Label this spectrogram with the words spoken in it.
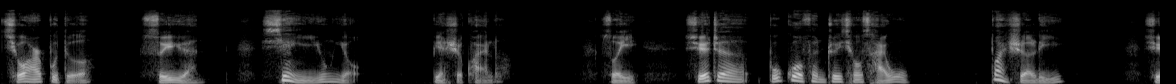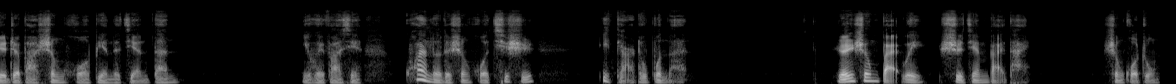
求而不得，随缘，现已拥有，便是快乐。所以，学着不过分追求财物，断舍离，学着把生活变得简单。你会发现，快乐的生活其实一点都不难。人生百味，世间百态，生活中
